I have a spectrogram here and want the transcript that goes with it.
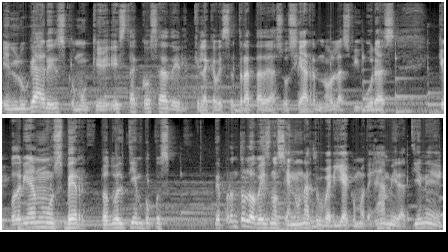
en lugares como que esta cosa de que la cabeza trata de asociar, ¿no? Las figuras que podríamos ver todo el tiempo, pues de pronto lo ves, no sé, en una tubería como de, ah, mira, tiene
